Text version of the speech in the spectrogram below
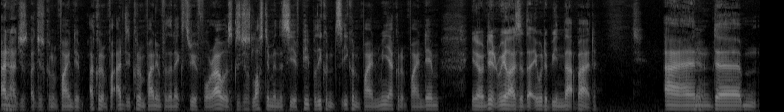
and Yeah. I just I just couldn't find him. I couldn't fi- I couldn't find him for the next three or four hours because I just lost him in the sea of people. He couldn't he couldn't find me. I couldn't find him. You know, didn't realize that, that it would have been that bad. And um,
